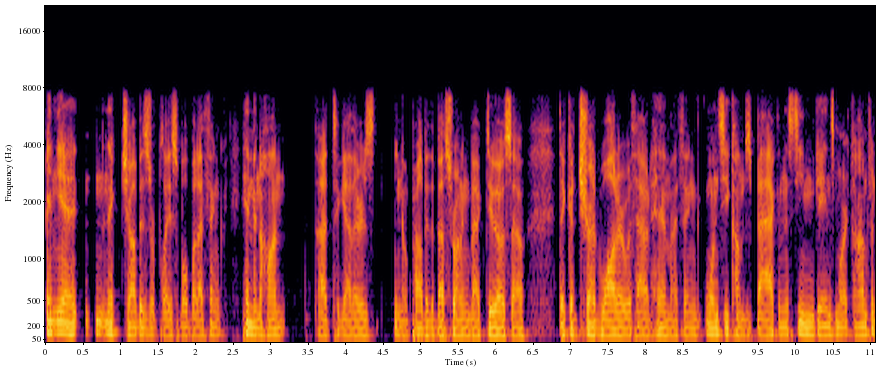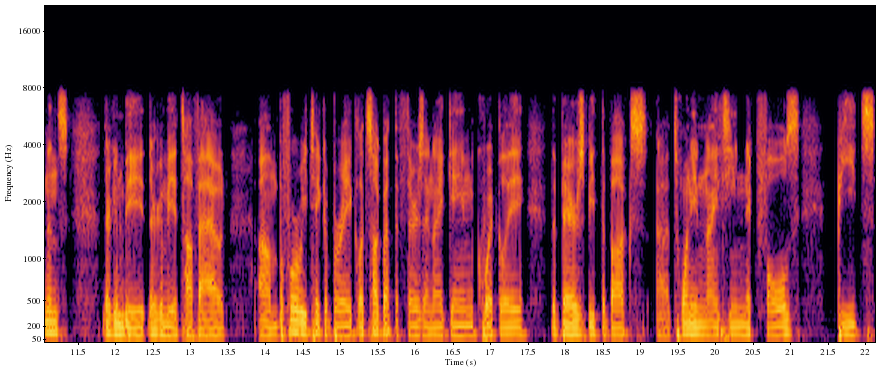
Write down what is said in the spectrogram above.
And yeah, Nick Chubb is replaceable, but I think him and Hunt uh, together is you know probably the best running back duo. So they could tread water without him. I think once he comes back and this team gains more confidence, they're gonna be they're gonna be a tough out. Um, before we take a break, let's talk about the Thursday night game quickly. The Bears beat the Bucks, uh, 20 to 19. Nick Foles beats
